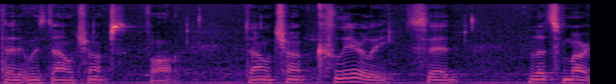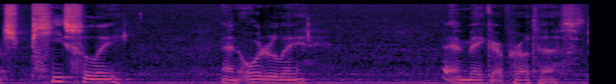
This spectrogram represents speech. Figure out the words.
that it was Donald Trump's fault. Donald Trump clearly said, let's march peacefully and orderly and make our protest.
